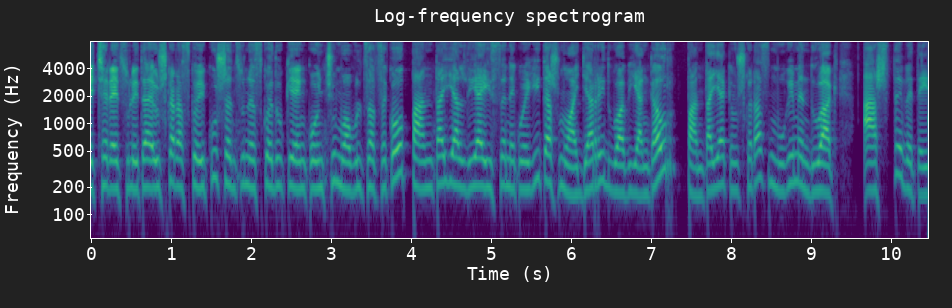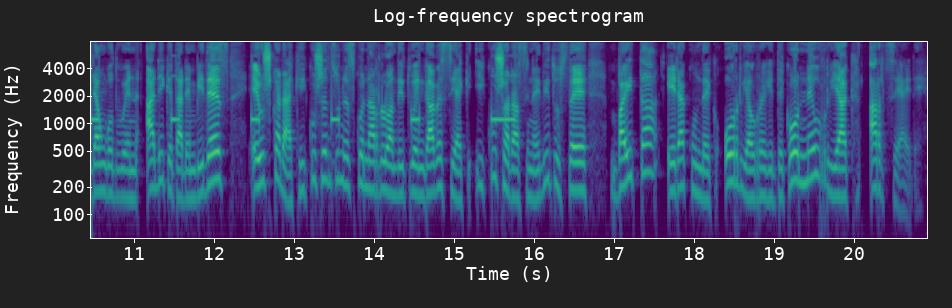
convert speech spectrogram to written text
Etxera itzulita Euskarazko ikusentzunezko edukien kontsumoa bultzatzeko pantaialdia izeneko egitasmoa jarri du gaur, pantaiak Euskaraz mugimenduak aste bete iraungo duen ariketaren bidez, Euskarak ikusentzunezkoen arloan dituen gabeziak ikusarazi nahi dituzte, baita erakundek horri aurregiteko neurriak hartzea ere.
